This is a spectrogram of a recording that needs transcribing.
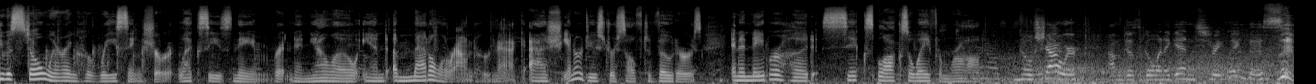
She was still wearing her racing shirt, Lexi's name written in yellow, and a medal around her neck as she introduced herself to voters in a neighborhood six blocks away from Robb. No shower. I'm just going again straight like this.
